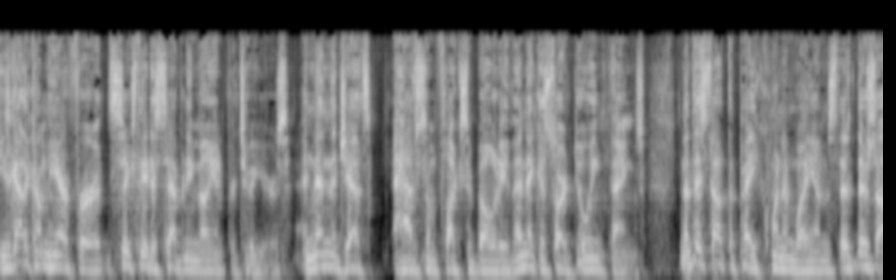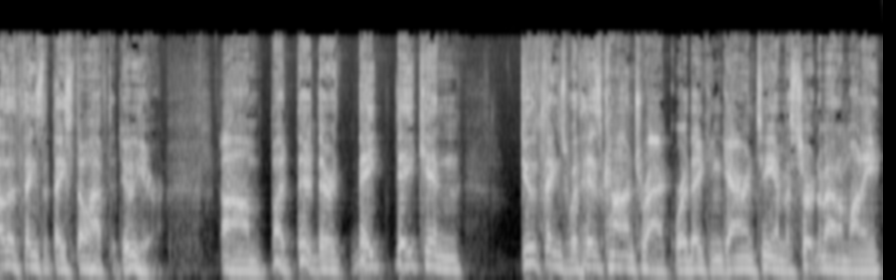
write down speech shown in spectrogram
he's got to come here for sixty to seventy million for two years, and then the Jets have some flexibility. Then they can start doing things. Now they still have to pay Quinnen Williams. There, there's other things that they still have to do here. Um, but they're, they're, they they can do things with his contract where they can guarantee him a certain amount of money.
